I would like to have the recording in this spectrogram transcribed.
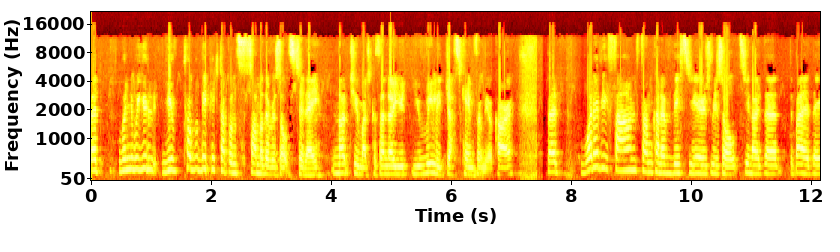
But when you you've probably picked up on some of the results today, not too much because I know you you really just came from your car. But what have you found from kind of this year's results? You know, the the the,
